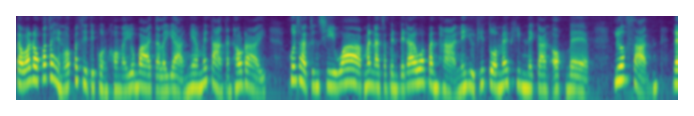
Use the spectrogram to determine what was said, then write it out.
แต่ว่าเราก็จะเห็นว่าประสิทธิผลของนโยบายแต่ละอย่างเนี่ยไม่ต่างกันเท่าไหร่ คุณชาจึงชี้ว่ามันอาจจะเป็นไปได้ว่าปัญหาเนี่ยอยู่ที่ตัวแม่พิมพ์ในการออกแบบ เลือกสรรและ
